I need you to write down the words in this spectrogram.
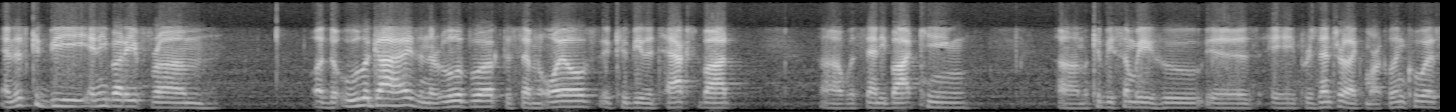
And this could be anybody from uh, the ULA guys and their ULA book, the seven oils. It could be the tax bot uh, with Sandy Botkin. Um, it could be somebody who is a presenter like Mark Lindquist.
